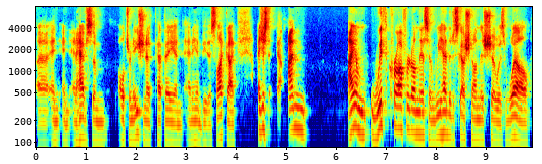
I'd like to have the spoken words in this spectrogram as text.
uh, and and and have some alternation of Pepe and and him be the slot guy. I just, I'm I am with Crawford on this, and we had the discussion on this show as well.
